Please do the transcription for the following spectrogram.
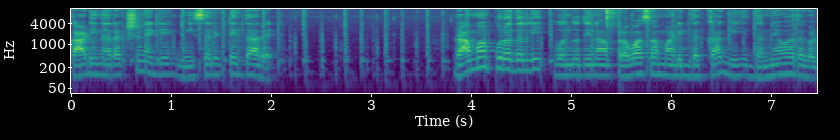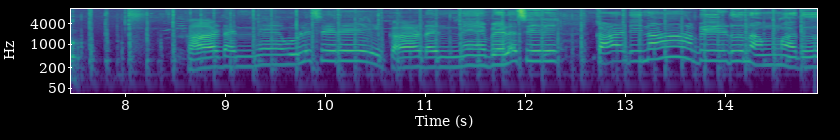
ಕಾಡಿನ ರಕ್ಷಣೆಗೆ ಮೀಸಲಿಟ್ಟಿದ್ದಾರೆ. ರಾಮಾಪುರದಲ್ಲಿ ಒಂದು ದಿನ ಪ್ರವಾಸ ಮಾಡಿದ್ದಕ್ಕಾಗಿ ಧನ್ಯವಾದಗಳು. ಕಾಡನ್ನೇ ಉಳಿಸಿರಿ ಕಾಡನ್ನೇ ಬೆಳೆಸಿರಿ. ಕಾಡಿನ ಬೀಡು ನಮ್ಮದು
